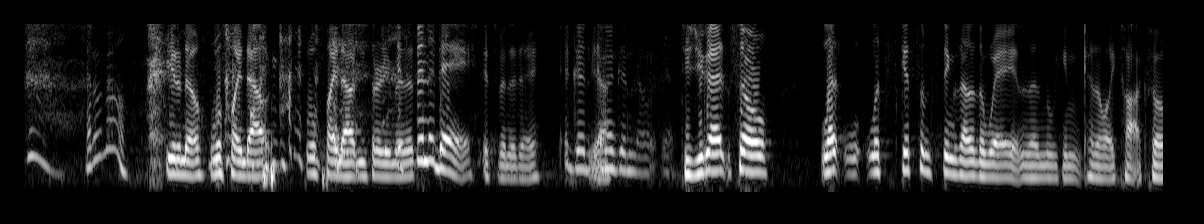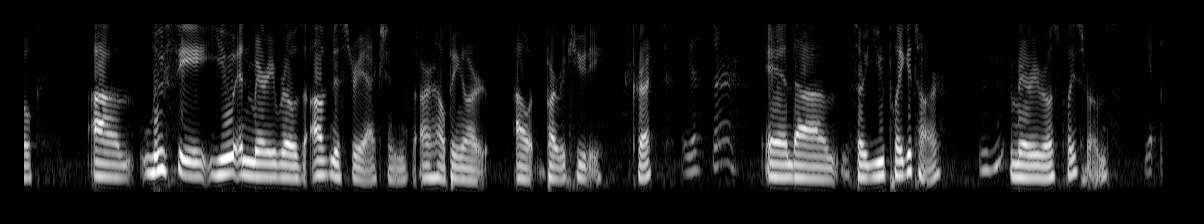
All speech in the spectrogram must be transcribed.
I don't know. You don't know. We'll find out. We'll find out in 30 minutes. It's been a day. It's been a day. A good, Yeah. a good note. Yes. Did you guys? So let let's get some things out of the way, and then we can kind of like talk. So, um, Lucy, you and Mary Rose of Mystery Actions are helping our out BBQT, correct? yes, sir. And um, so you play guitar, Mm-hmm. and Mary Rose plays drums, Yep.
